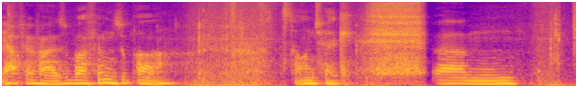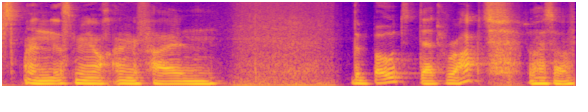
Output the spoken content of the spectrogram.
Ja, auf jeden Fall. Super Film, super Soundtrack. Ähm, dann ist mir noch angefallen The Boat That Rocked. So heißt er auf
